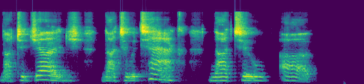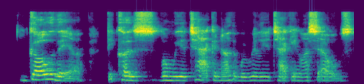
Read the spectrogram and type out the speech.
Not to judge not to attack not to uh, go there because when we attack another, we're really attacking ourselves.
